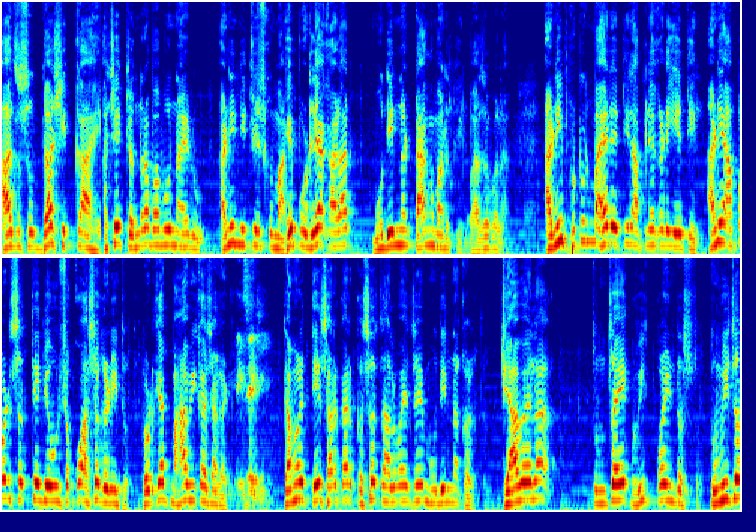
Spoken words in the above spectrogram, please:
आज सुद्धा शिक्का आहे. असे चंद्रबाबू नायडू आणि नितीश कुमार हे पुढल्या काळात मोदींना टांग मारतील भाजपला आणि फुटून बाहेर येतील आपल्याकडे येतील आणि आपण सत्य देऊ शकू असं गणित होतं. थोडक्यात महाविकास आघाडी. त्यामुळे ते सरकार कसं चालवायचं हे मोदींना कळतं. ज्या वेळेला तुमचा एक वीक पॉईंट असतो तुम्ही जर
